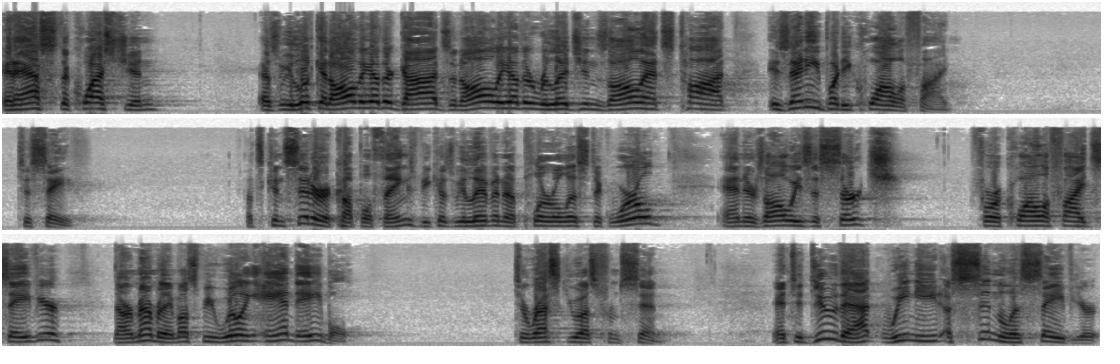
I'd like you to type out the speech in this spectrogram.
and ask the question as we look at all the other gods and all the other religions, all that's taught, is anybody qualified to save? Let's consider a couple things because we live in a pluralistic world and there's always a search for a qualified Savior. Now remember, they must be willing and able to rescue us from sin. And to do that, we need a sinless Savior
